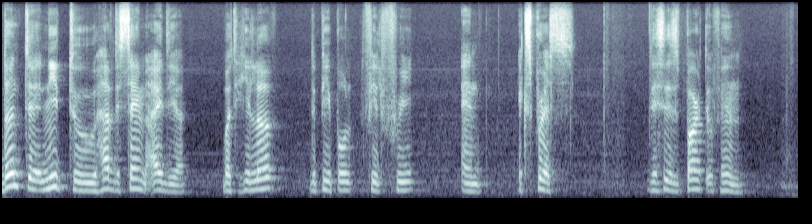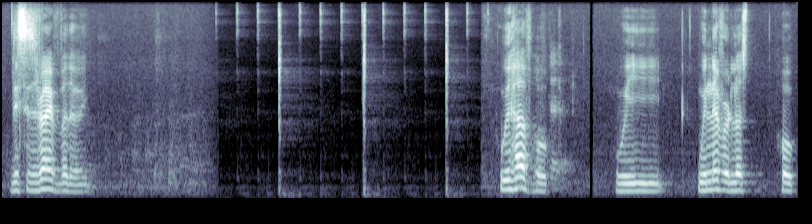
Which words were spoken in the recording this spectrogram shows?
Don't uh, need to have the same idea, but he love the people feel free and express. This is part of him. This is right, by the way. We have hope. We we never lost hope.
